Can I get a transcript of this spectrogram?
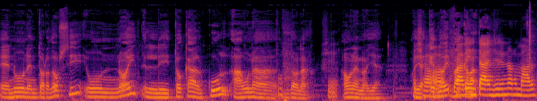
En un entorn d'oci, un noi li toca el cul a una Uf, dona, sí. a una noia. Vull Això noi va fa 20 acabar... anys era normal.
